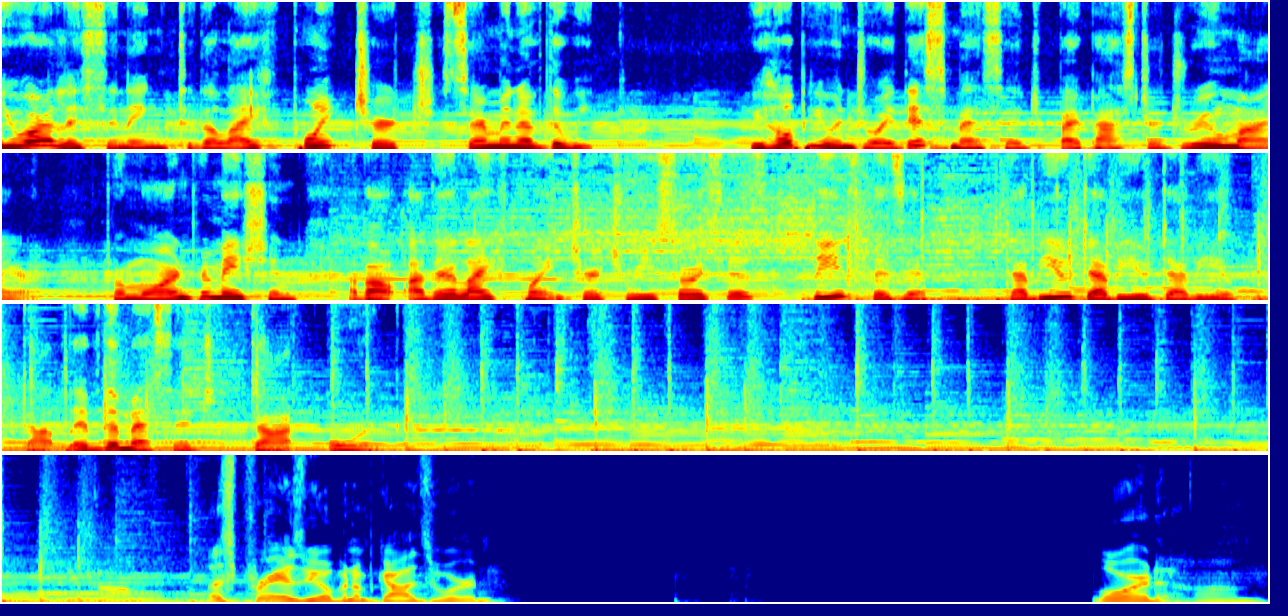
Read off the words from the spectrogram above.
You are listening to the Life Point Church Sermon of the Week. We hope you enjoy this message by Pastor Drew Meyer. For more information about other Life Point Church resources, please visit www.livethemessage.org. Let's pray as we open up God's Word. Lord, um,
